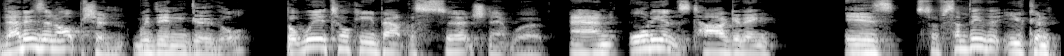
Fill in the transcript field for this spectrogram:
That is an option within Google, but we're talking about the search network and audience targeting is sort of something that you can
